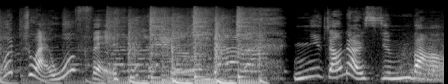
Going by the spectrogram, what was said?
我拽我飞，你长点心吧。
